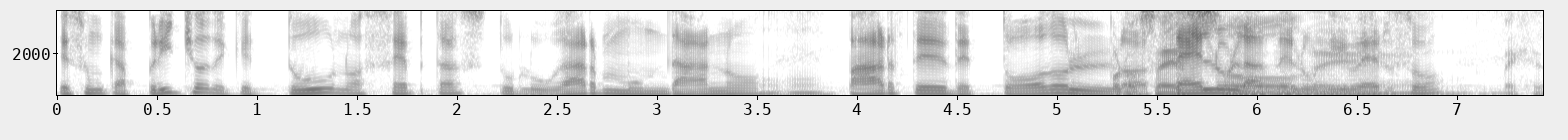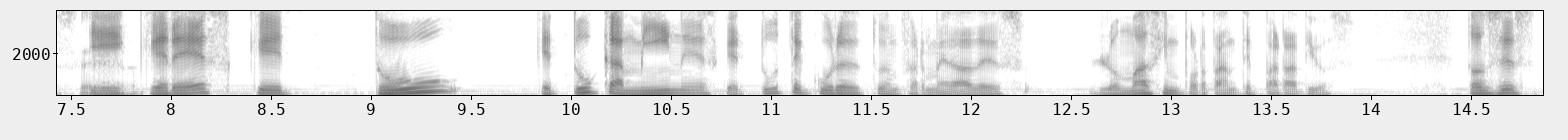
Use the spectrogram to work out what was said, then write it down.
Es un capricho de que tú no aceptas tu lugar mundano, parte de todas las células del de universo envejecer. y crees que tú, que tú camines, que tú te cures de tu enfermedad es lo más importante para Dios. Entonces,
